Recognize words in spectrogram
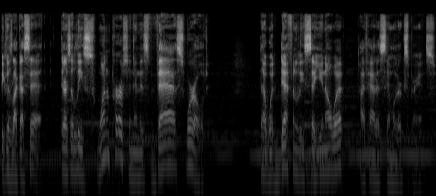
Because, like I said, there's at least one person in this vast world that would definitely say, you know what, I've had a similar experience,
